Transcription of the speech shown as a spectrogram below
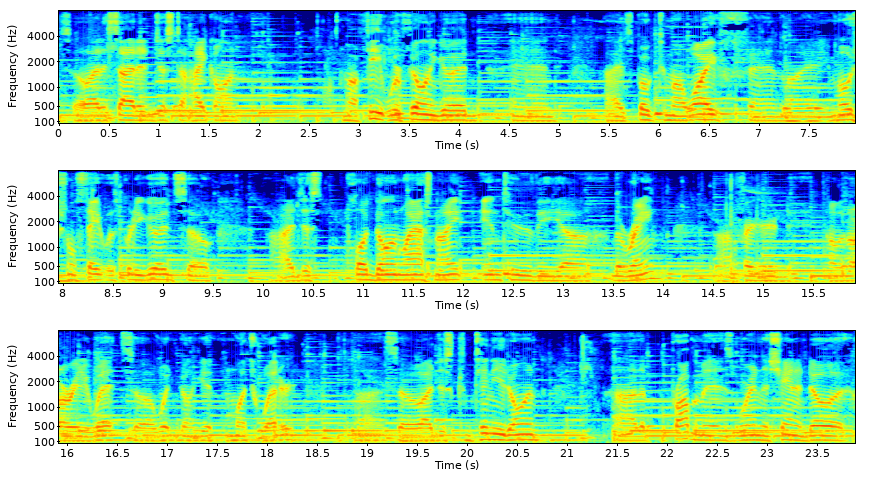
So I decided just to hike on. My feet were feeling good, and I spoke to my wife, and my emotional state was pretty good. So I just plugged on last night into the uh, the rain. I figured I was already wet, so I wasn't going to get much wetter. Uh, so I just continued on. Uh, the problem is we're in the Shenandoah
